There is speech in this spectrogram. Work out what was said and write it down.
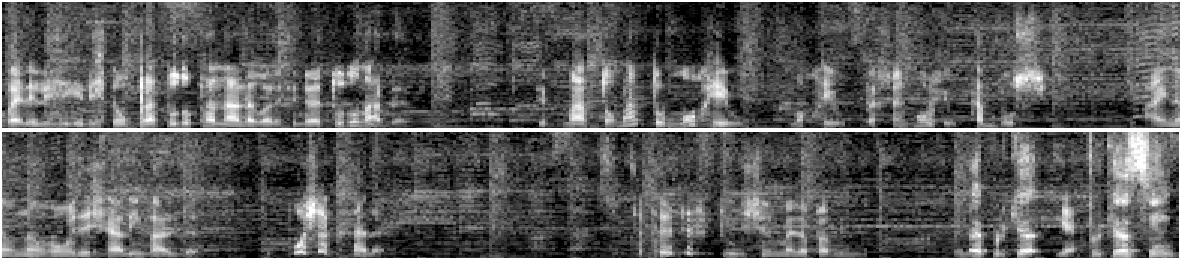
velho, eles eles estão pra tudo ou pra nada agora, entendeu? É tudo nada. Tipo, matou, matou, morreu. Morreu. O personagem morreu, acabou-se. Aí não, não, vamos deixar ela inválida. Poxa, cara. Você poderia ter feito um destino melhor pra mim. É, porque, Yeah. porque assim,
